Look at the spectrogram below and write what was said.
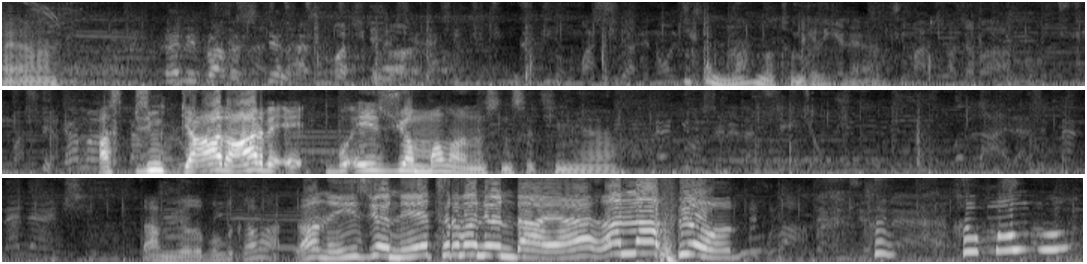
Ay anam. Baby brother still has much to learn. Sen ne anlatıyorsun dayı ya? As bizim ya abi harbi e, bu eziyor mal anasını satayım ya. Tamam yolu bulduk ama lan ne izliyor neye tırmanıyorsun daha ya lan ne yapıyorsun? mal bu.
